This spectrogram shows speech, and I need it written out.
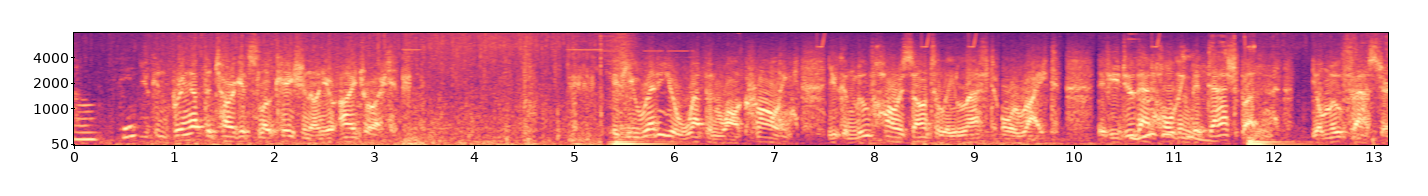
Okay. You can bring up the target's location on your iDroid. If you ready your weapon while crawling, you can move horizontally left or right. If you do that holding the dash button, you'll move faster.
